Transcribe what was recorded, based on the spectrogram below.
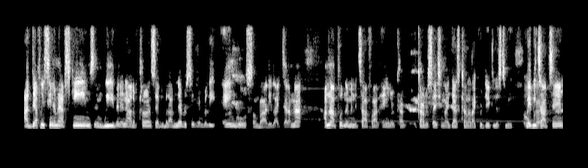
I've definitely seen him have schemes and weave in and out of concepts, but I've never seen him really angle somebody like that. I'm not. I'm not putting him in the top five angler conversation. Like that's kind of like ridiculous to me. Maybe top ten,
